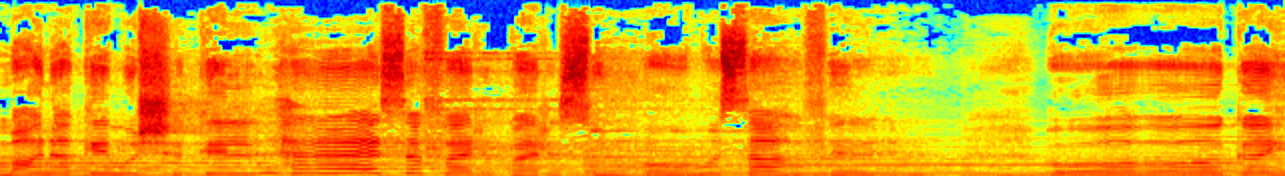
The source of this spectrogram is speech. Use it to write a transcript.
माना कि मुश्किल है सफ़र पर सुनो मुसाफिर। हो कहीं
